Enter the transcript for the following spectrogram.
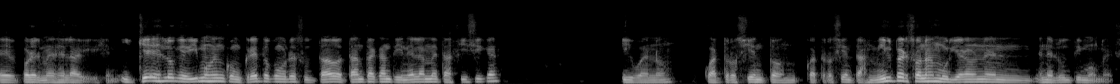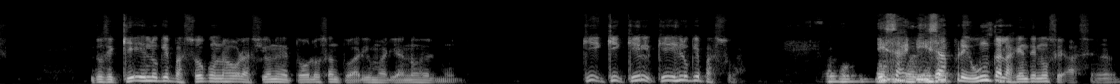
eh, por el mes de la Virgen. ¿Y qué es lo que vimos en concreto como resultado de tanta cantinela metafísica? Y bueno, 400 mil personas murieron en, en el último mes. Entonces, ¿qué es lo que pasó con las oraciones de todos los santuarios marianos del mundo? ¿Qué, qué, qué, qué es lo que pasó? Esas, esas preguntas la gente no se hace. ¿no?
